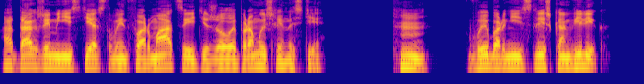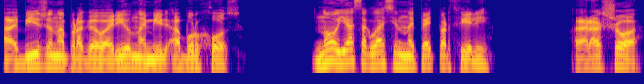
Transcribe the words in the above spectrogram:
а также Министерство информации и тяжелой промышленности. Хм, выбор не слишком велик. Обиженно проговорил Намиль Абурхоз. «Но я согласен на пять портфелей». «Хорошо».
